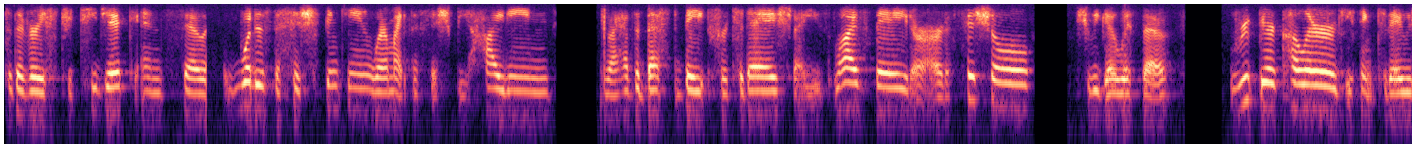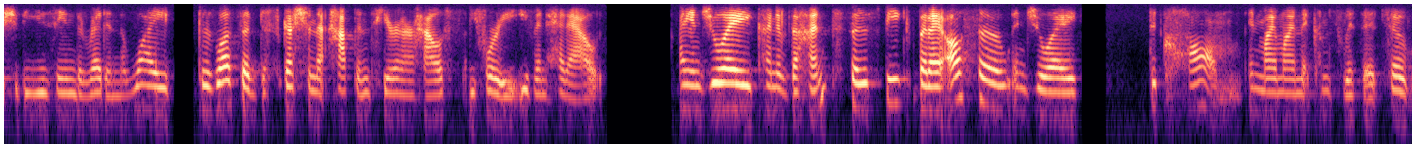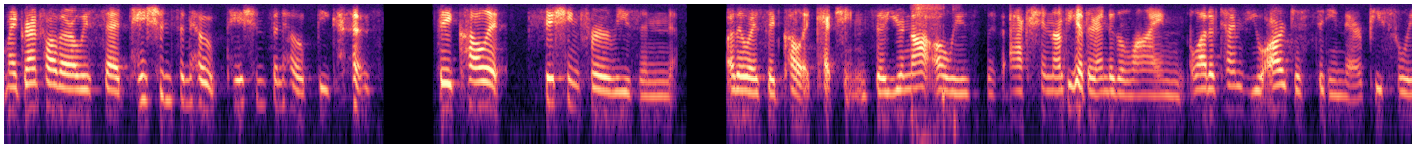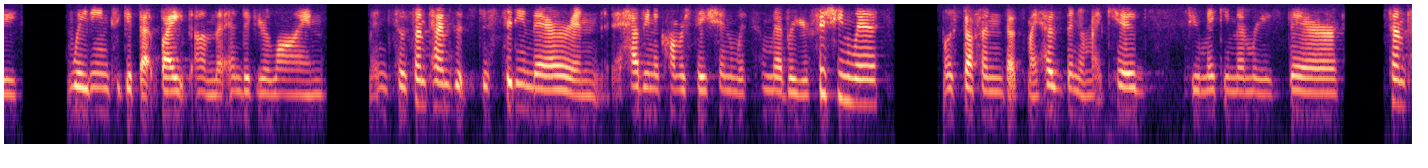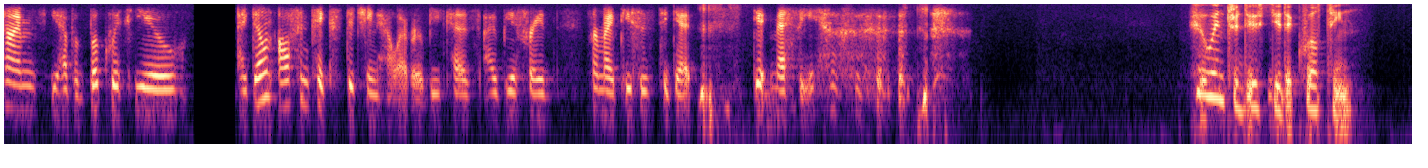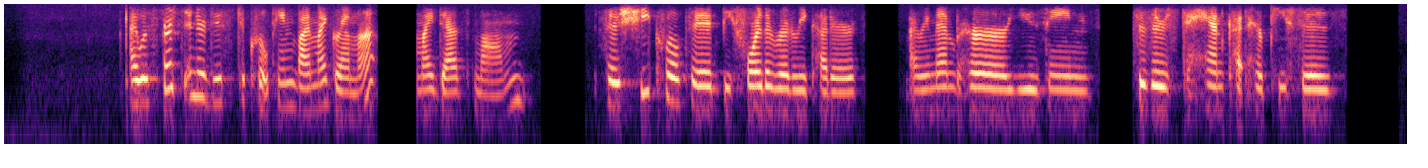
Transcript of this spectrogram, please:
So they're very strategic. And so, what is the fish thinking? Where might the fish be hiding? Do I have the best bait for today? Should I use live bait or artificial? Should we go with the root beer color? Or do you think today we should be using the red and the white? There's lots of discussion that happens here in our house before we even head out. I enjoy kind of the hunt, so to speak, but I also enjoy the calm in my mind that comes with it. So my grandfather always said, patience and hope, patience and hope, because they call it fishing for a reason. Otherwise, they'd call it catching. So you're not always with action on the other end of the line. A lot of times you are just sitting there peacefully waiting to get that bite on the end of your line. And so sometimes it's just sitting there and having a conversation with whomever you're fishing with. Most often that's my husband or my kids. So you're making memories there. Sometimes you have a book with you. I don't often take stitching, however, because I'd be afraid for my pieces to get get messy. Who introduced you to quilting? I was first introduced to quilting by my grandma, my dad's mom. So she quilted before the rotary cutter. I remember her using scissors to hand cut her pieces.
